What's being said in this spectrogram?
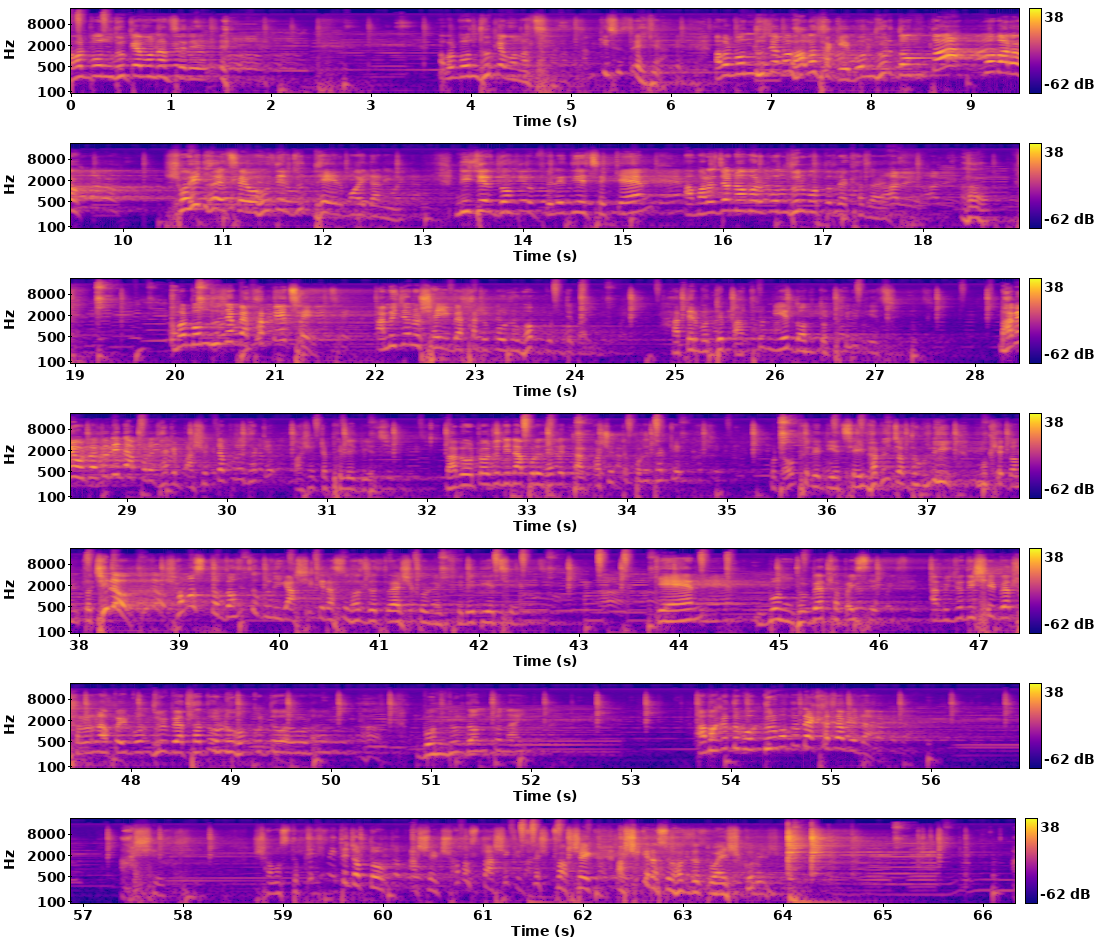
আমার বন্ধু কেমন আছে রে? আমার বন্ধু কেমন আছে? আমি কিছু চাই না। আমার বন্ধু যেন ভালো থাকে বন্ধুর দন্ত মোবারক। শহীদ হয়েছে ওহুদের যুদ্ধের ময়দানে। নিজের দন্ত ফেলে দিয়েছে কেন? আমারও যেন আমার বন্ধুর মতো দেখা যায়। আমার বন্ধু যে ব্যথা পেয়েছে আমি যেন সেই ব্যথাটুকু অনুভব করতে পারি। হাতের মধ্যে পাথর নিয়ে দন্ত ফেলে দিয়েছে। ভাবে ওটা যদি না পড়ে থাকে পাশেরটা পড়ে থাকে পাশেরটা ফেলে দিয়েছে। ভাবে ওটাও যদি না পড়ে থাকে তার পাশেরটা পড়ে থাকে। ওটাও ফেলে দিয়েছে। এইভাবে যতগুলি মুখে দন্ত ছিল, সমস্ত দন্তগুলি আশিকের রাসুল হজরত করলে ফেলে দিয়েছে। কেন বন্ধু ব্যথা পাইছে। আমি যদি সেই ব্যথাটা না পাই, বন্ধুর ব্যথা তো অনুভব করতে পারব না। বন্ধুর দন্ত নাই। আমাকে তো বন্ধুর মতো দেখা যাবে না। আশেক, সমস্ত পৃথিবীতে যত আশেক, সমস্ত আশেকের শ্রেষ্ঠ আশেক, আশেকের আসল হজরত ওয়াইশ করে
